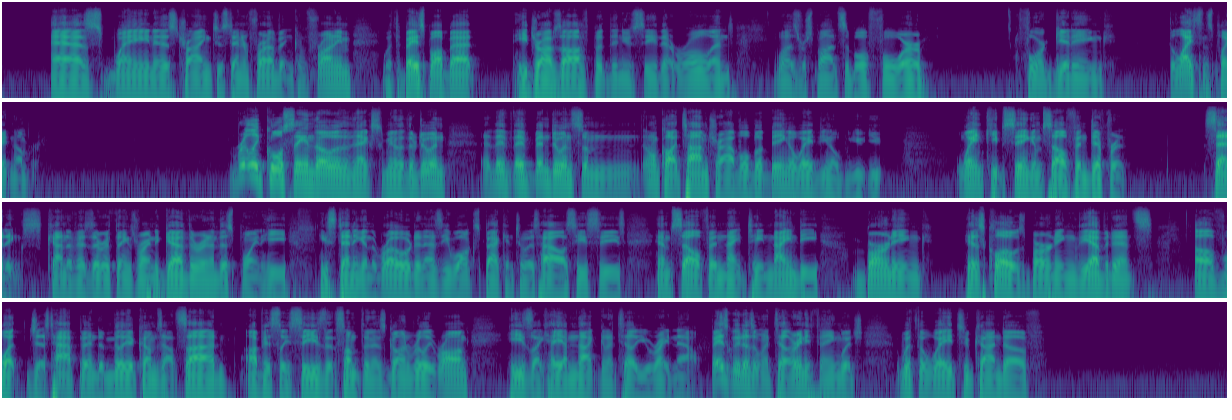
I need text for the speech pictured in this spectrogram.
as Wayne is trying to stand in front of it and confront him with the baseball bat. He drives off, but then you see that Roland was responsible for for getting the license plate number. Really cool scene though. The next, you know, they're doing they've they've been doing some I don't call it time travel, but being away, you know, you, you Wayne keeps seeing himself in different settings, kind of as everything's running together. And at this point, he he's standing in the road, and as he walks back into his house, he sees himself in 1990 burning his clothes, burning the evidence of what just happened. Amelia comes outside, obviously sees that something has gone really wrong. He's like, "Hey, I'm not going to tell you right now." Basically, doesn't want to tell her anything, which with a way to kind of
